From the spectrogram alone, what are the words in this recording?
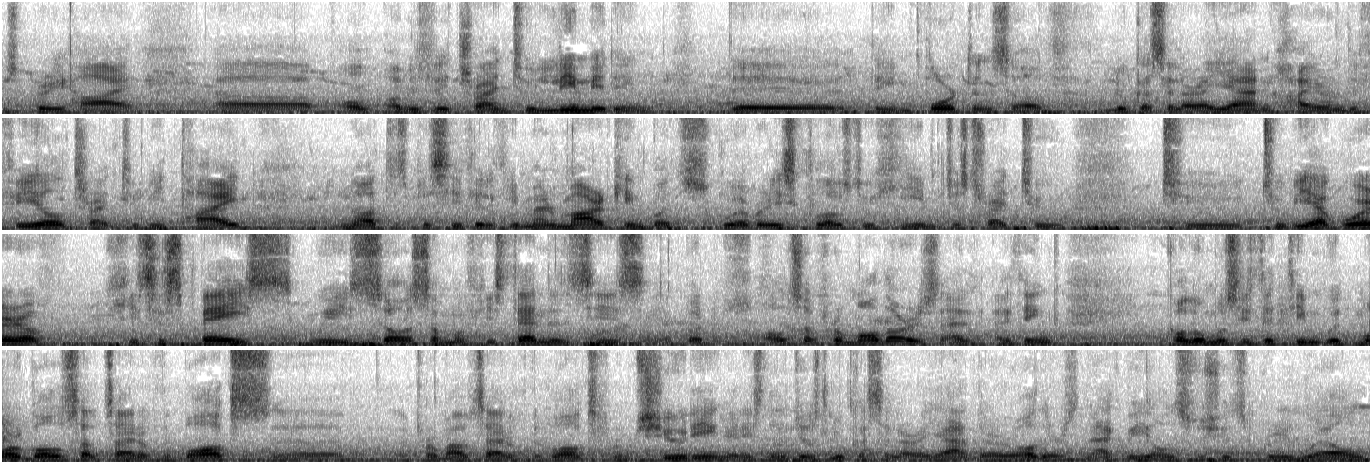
is pretty high. Uh, obviously, trying to limiting the the importance of Lucas Zelarayan higher on the field, trying to be tight, not specifically man marking, but whoever is close to him, just try to to to be aware of his space. We saw some of his tendencies, but also from others. I, I think Columbus is the team with more goals outside of the box, uh, from outside of the box, from shooting, and it's not just Lucas Zelarayan. There are others. Nagbe also shoots pretty well.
